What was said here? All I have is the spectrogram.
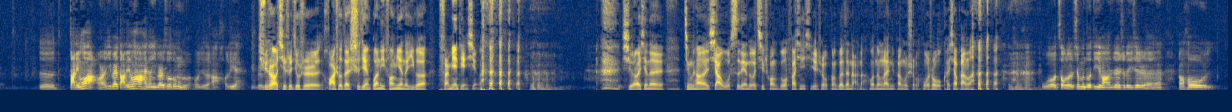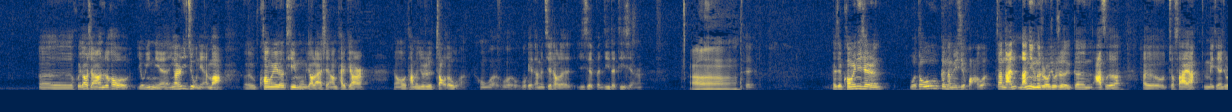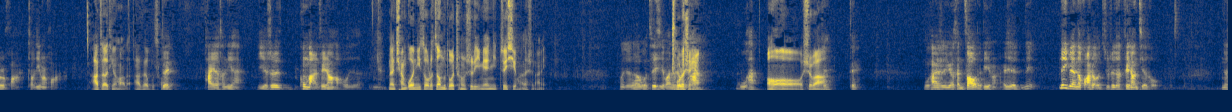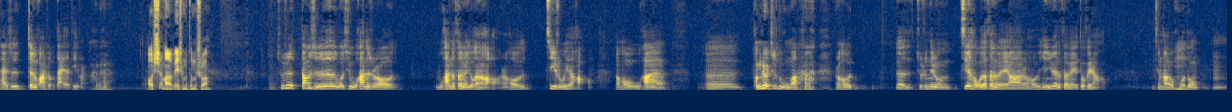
呃，打电话，完了一边打电话还能一边做动作，我觉得啊，好厉害。徐照其实就是滑手在时间管理方面的一个反面典型。徐照现在经常下午四点多起床给我发信息，说：“管哥在哪呢？我能来你办公室吗？”我说：“我快下班了。”我走了这么多地方，认识了一些人，然后，呃，回到沈阳之后，有一年应该是一九年吧，呃，匡威的 team 要来沈阳拍片儿，然后他们就是找的我，然后我我我给他们介绍了一些本地的地形。啊，对。而且匡威那些人，我都跟他们一起滑过。在南南宁的时候，就是跟阿泽，还有小三呀，就每天就是滑，找地方滑。阿泽挺好的，阿泽不错。对，他也很厉害，也是控板非常好，我觉得。那全国你走了这么多城市里面，你最喜欢的是哪里？我觉得我最喜欢的除了沈阳，武汉。哦，是吧？对。对。武汉是一个很燥的地方，而且那。那边的滑手就是非常街头，那才是真滑手待的地方。哦，是吗？为什么这么说？就是当时我去武汉的时候，武汉的氛围就很好，然后技术也好，然后武汉，呃，朋克之都嘛，然后，呃，就是那种街头的氛围啊，然后音乐的氛围都非常好，经常有活动，嗯。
